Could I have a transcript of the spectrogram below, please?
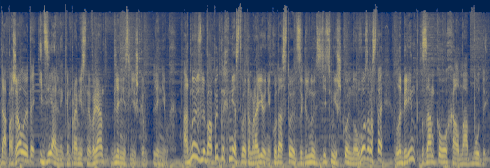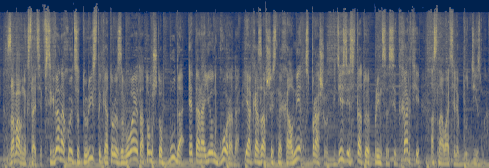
Да, пожалуй, это идеальный компромиссный вариант для не слишком ленивых. Одно из любопытных мест в этом районе, куда стоит заглянуть с детьми школьного возраста – лабиринт замкового холма Будды. Забавно, кстати, всегда находятся туристы, которые забывают о том, что Будда – это район города, и, оказавшись на холме, спрашивают, где здесь статуя принца Сиддхартхи, основателя буддизма.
